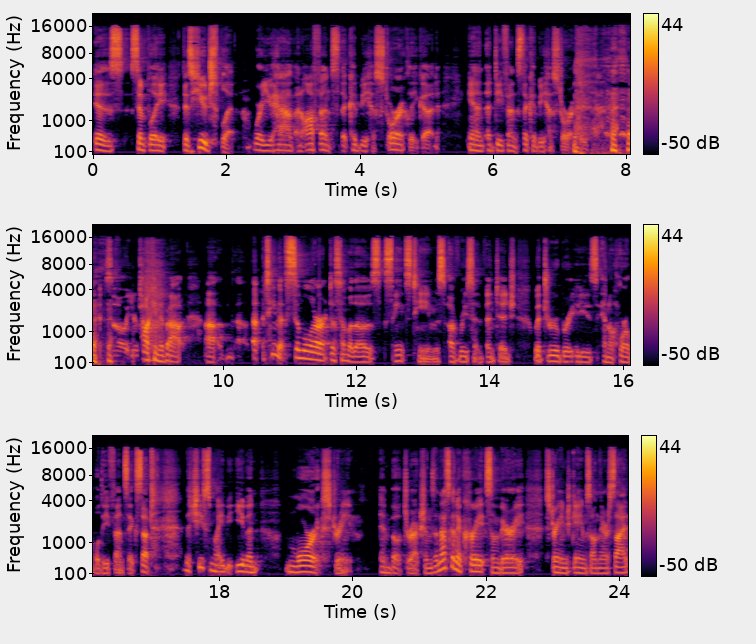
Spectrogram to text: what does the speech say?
is simply this huge split where you have an offense that could be historically good and a defense that could be historically bad. so you're talking about uh, a team that's similar to some of those Saints teams of recent vintage with Drew Brees and a horrible defense, except the Chiefs might be even more extreme in both directions. And that's going to create some very strange games on their side.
